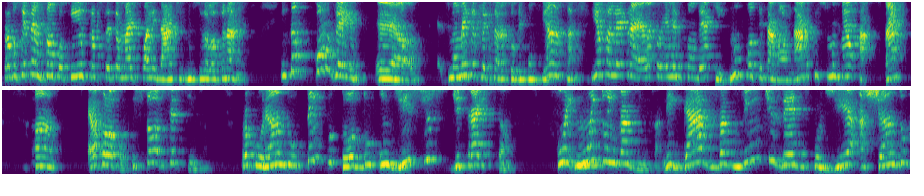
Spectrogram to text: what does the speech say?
para você pensar um pouquinho, para você ter mais qualidade no seu relacionamento. Então, como veio é, esse momento de reflexão era sobre confiança, e eu falei para ela que eu ia responder aqui. Não vou citar nome, nada, porque isso não é o caso, tá? Ah, ela colocou: estou obsessiva procurando o tempo todo indícios de traição. Fui muito invasiva, ligava 20 vezes por dia, achando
